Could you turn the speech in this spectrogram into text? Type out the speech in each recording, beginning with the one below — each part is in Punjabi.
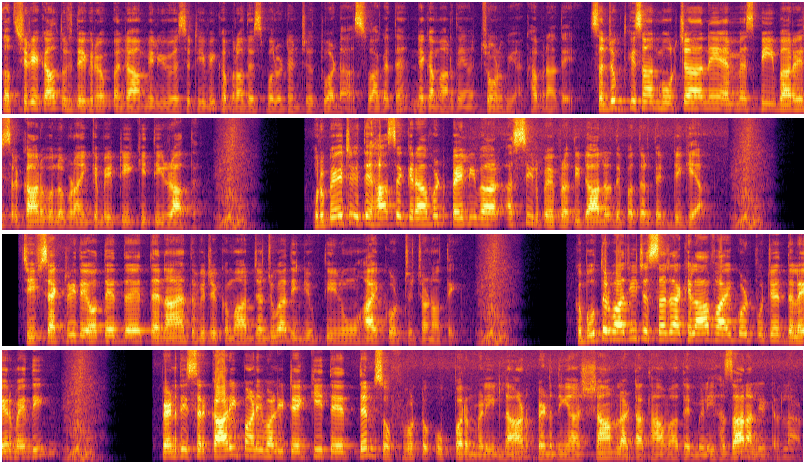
ਸਤਿ ਸ਼੍ਰੀ ਅਕਾਲ, ਤੁਸੀਂ ਦੇਖ ਰਹੇ ਹੋ ਪੰਜਾਬ ਮੇਲ ਯੂਐਸ ਟੀਵੀ ਖਬਰਾਂ ਦੇ ਇਸ ਬੁਲੇਟਿਨ 'ਚ ਤੁਹਾਡਾ ਸਵਾਗਤ ਹੈ। ਨਿਗਾਹ ਮਾਰਦੇ ਹਾਂ ਚੋਣਵੀਆਂ ਖਬਰਾਂ ਤੇ। ਸੰਯੁਕਤ ਕਿਸਾਨ ਮੋਰਚਾ ਨੇ ਐਮਐਸਪੀ ਬਾਰੇ ਸਰਕਾਰ ਵੱਲੋਂ ਬਣਾਈ ਕਮੇਟੀ ਕੀਤੀ ਰੱਦ। ਰੁਪਏ 'ਚ ਇਤਿਹਾਸਕ ਗਿਰਾਵਟ ਪਹਿਲੀ ਵਾਰ 80 ਰੁਪਏ ਪ੍ਰਤੀ ਡਾਲਰ ਦੇ ਪੱਧਰ ਤੇ ਡਿੱਗਿਆ। ਚੀਫ ਸੈਕਟਰੀ ਦੇ ਅਹੁਦੇ ਤੇ ਤੈਨਾਤ ਵਿਜੇ ਕੁਮਾਰ ਜੰਜੂਆ ਦੀ ਨਿਯੁਕਤੀ ਨੂੰ ਹਾਈ ਕੋਰਟ 'ਚ ਚੁਣੌਤੀ। ਕਬੂਤਰਬਾਜੀ 'ਚ ਸਜ਼ਾ ਖਿਲਾਫ ਹਾਈ ਕੋਰਟ ਪੁੱਜੇ ਦਲੇਰ ਮਹਿੰਦੀ। ਪਿੰਡ ਦੀ ਸਰਕਾਰੀ ਪਾਣੀ ਵਾਲੀ ਟੈਂਕੀ ਤੇ 300 ਫੁੱਟ ਉੱਪਰ ਮਿਲੀ ਲਾਣ ਪਿੰਡ ਦੀਆਂ ਸ਼ਾਮ ਲਾਟਾ ਥਾਵਾਂ ਤੇ ਮਿਲੀ ਹਜ਼ਾਰਾਂ ਲੀਟਰ ਲਾਣ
